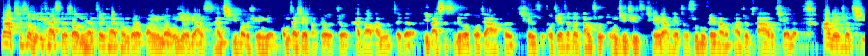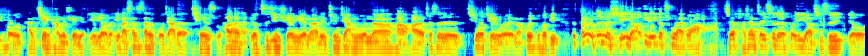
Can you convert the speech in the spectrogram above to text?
那其实我们一开始的时候，你看最快通过了关于农业、粮食和气候的宣言，我们在现场就就看到。他们这个一百四十六个国家的签署。我觉得这个当初我们进去前一两天，这个速度非常的快，就大家都签了。阿联酋气候和健康的宣言也有了一百三十三个国家的签署，还有有资金宣言啊，脸圈降温啊，哈，还有就是气候健维啊，恢复和平，等等等等协议啊，一个一个出来，哇，这好像这一次的会议啊，其实有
